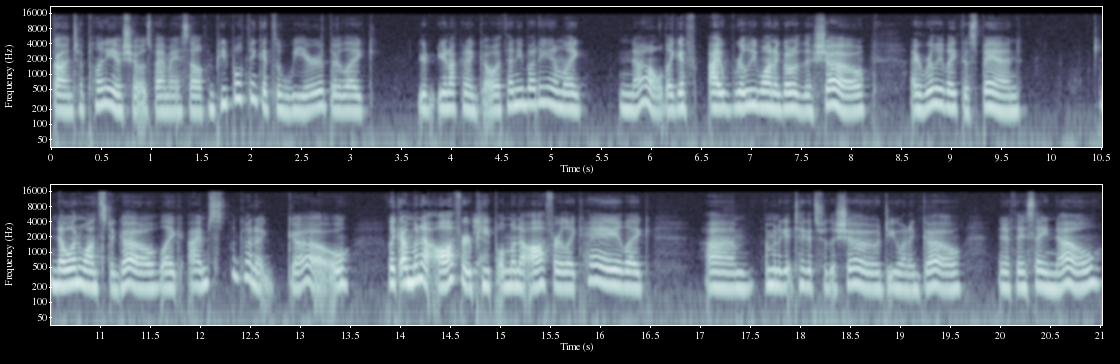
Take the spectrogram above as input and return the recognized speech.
gone to plenty of shows by myself and people think it's weird. They're like, "You're you're not gonna go with anybody." I'm like, no. Like if I really want to go to the show, I really like this band. No one wants to go. Like I'm still gonna go. Like I'm gonna offer Yeah. people. I'm gonna offer like, hey, like, um, I'm gonna get tickets for the show. Do you want to go? And if they say no,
